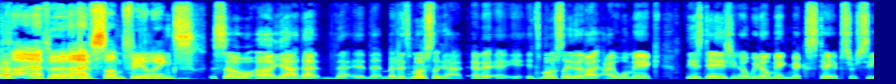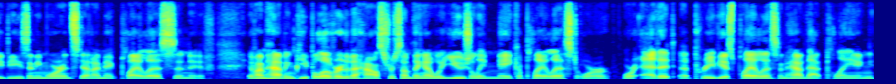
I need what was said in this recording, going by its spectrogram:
I have uh, I have some feelings. So, uh, yeah, that, that, that, but it's mostly that, and it, it's mostly that I, I will make these days. You know, we don't make mixtapes or CDs anymore. Instead, I make playlists, and if if I'm having people over to the house for something, I will usually make a playlist or or edit a previous playlist and have that playing.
